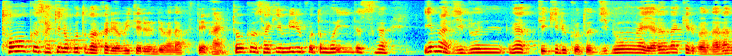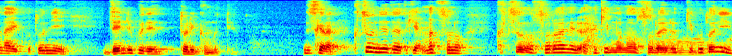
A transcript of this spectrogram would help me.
遠く先のことばかりを見てるんではなくて、はい、遠く先を見ることもいいんですが今自分ができること自分がやらなければならないことに全力で取り組むっていう。ですから靴を脱いだ時はまずその靴を揃える履物を揃えるっていうことに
